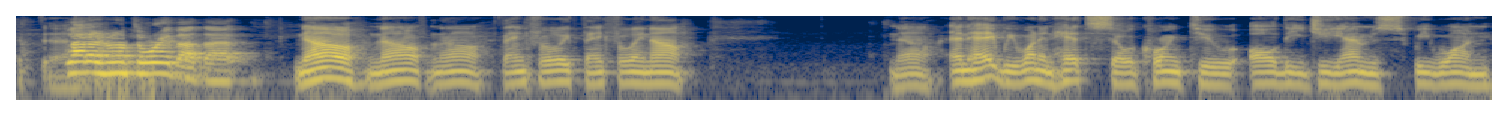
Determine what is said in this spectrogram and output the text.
But, uh, Glad I don't have to worry about that. No, no, no. Thankfully, thankfully, no. No. And hey, we won in hits. So according to all the GMs, we won.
